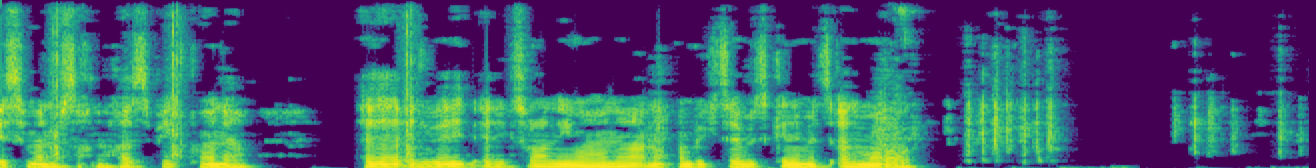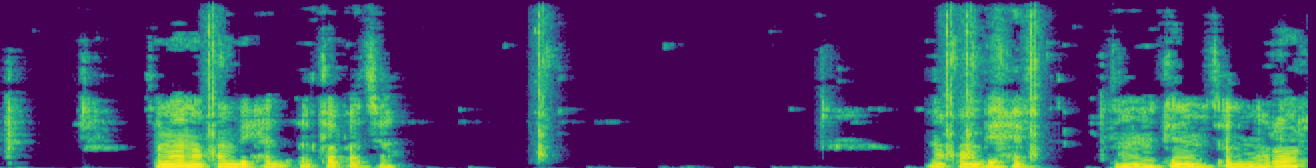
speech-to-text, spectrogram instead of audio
اسم المستخدم الخاص بك. هنا البريد الإلكتروني وهنا نقوم بكتابة كلمة المرور. ثم نقوم بحذف الكابتشا. نقوم بحفظ هنا كلمة المرور.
